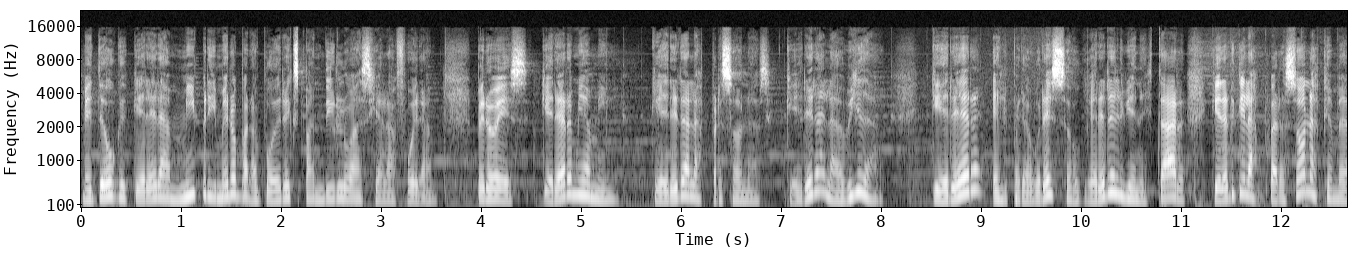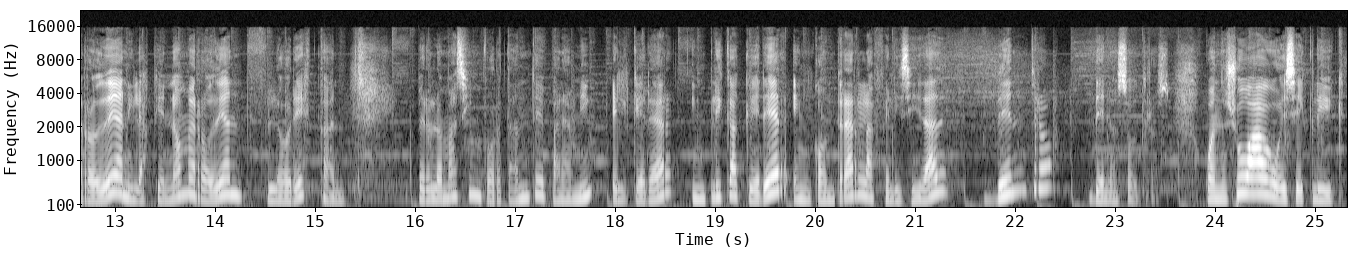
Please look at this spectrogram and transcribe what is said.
Me tengo que querer a mí primero para poder expandirlo hacia la afuera. Pero es quererme a mí, querer a las personas, querer a la vida, querer el progreso, querer el bienestar, querer que las personas que me rodean y las que no me rodean florezcan. Pero lo más importante para mí, el querer implica querer encontrar la felicidad dentro de nosotros. Cuando yo hago ese clic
